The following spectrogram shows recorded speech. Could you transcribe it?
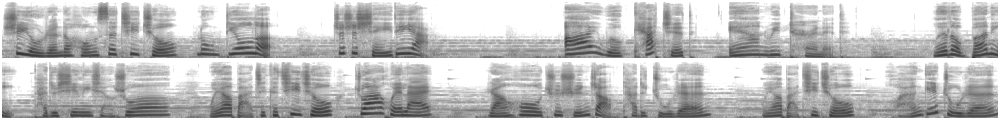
是有人的红色气球弄丢了，这是谁的呀？I will catch it and return it. Little bunny，他就心里想说：“我要把这颗气球抓回来，然后去寻找它的主人。我要把气球还给主人。”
